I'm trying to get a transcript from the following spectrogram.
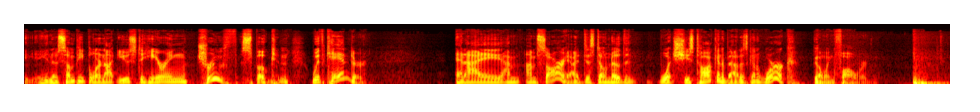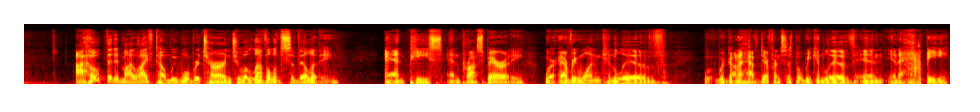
you know, some people are not used to hearing truth spoken with candor. And I, I'm, I'm sorry. I just don't know that what she's talking about is going to work going forward. I hope that in my lifetime we will return to a level of civility and peace and prosperity where everyone can live. We're going to have differences, but we can live in, in a happy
